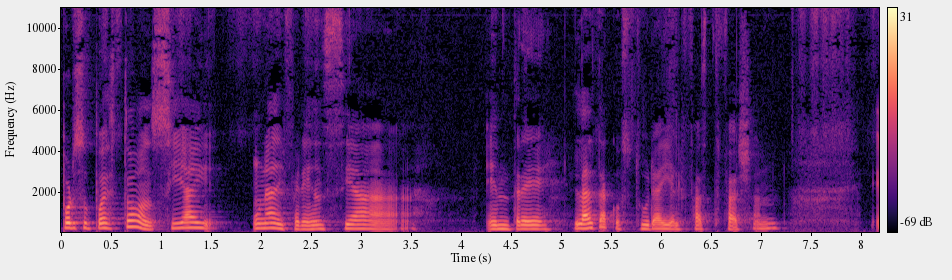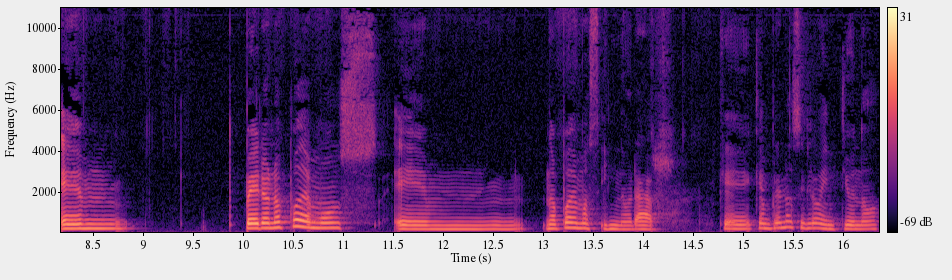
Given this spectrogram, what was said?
por supuesto, sí hay una diferencia entre la alta costura y el fast fashion, em, pero no podemos, em, no podemos ignorar que, que, en pleno siglo XXI,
